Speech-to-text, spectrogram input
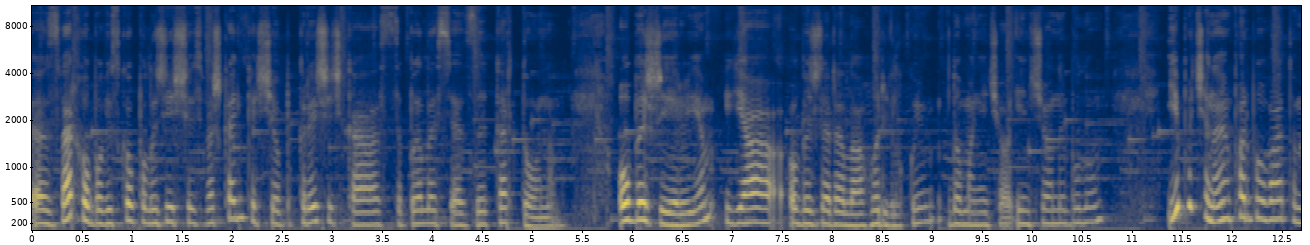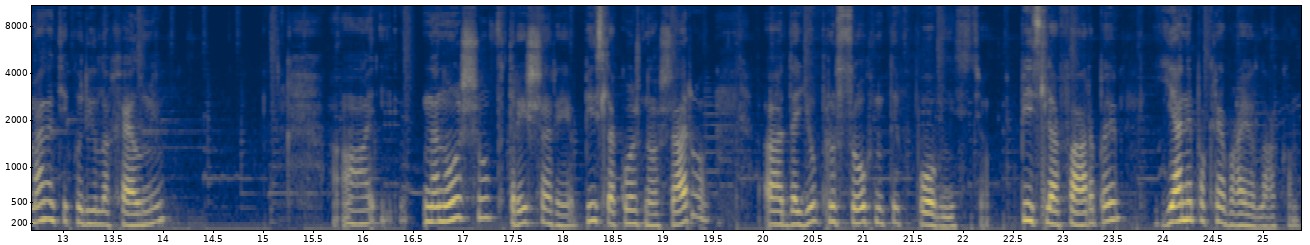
Е, Зверху обов'язково положіть щось важкеньке, щоб кришечка сцепилася з картоном. Обезжирюємо. Я обезжирила горілкою, вдома нічого іншого не було. І починаємо фарбувати. У мене ті коріла хелмі. Наношу в три шари. Після кожного шару даю просохнути повністю. Після фарби я не покриваю лаком.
